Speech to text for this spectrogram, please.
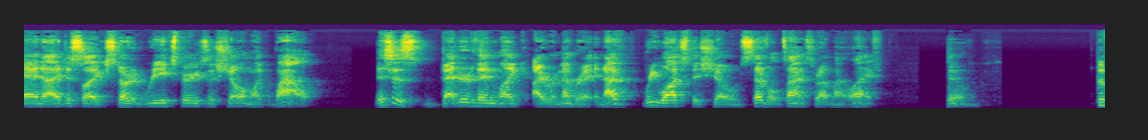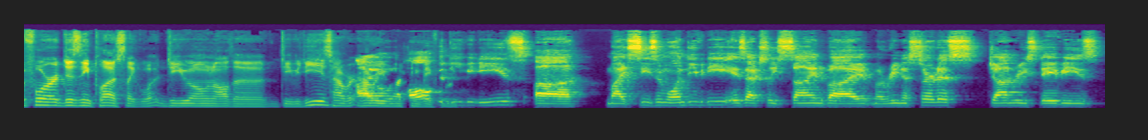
And I just like started re-experiencing the show. I'm like, wow, this is better than like I remember it. And I've rewatched this show several times throughout my life too. Before Disney Plus, like, what do you own all the DVDs? How, how are you watching? all the? DVDs. Uh, my season one DVD is actually signed by Marina Sirtis, John Rhys-Davies,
